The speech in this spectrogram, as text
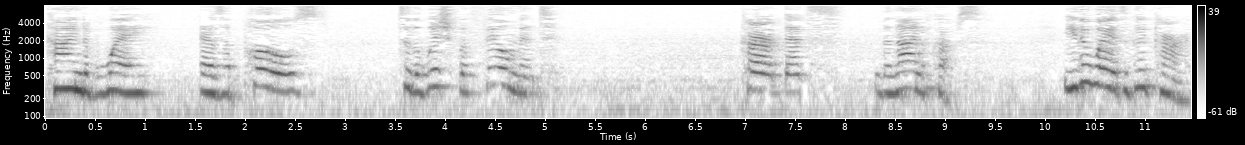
kind of way, as opposed to the wish fulfillment card that's the Nine of Cups. Either way, it's a good card.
